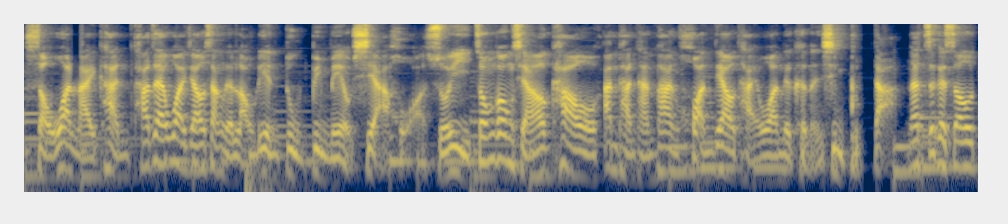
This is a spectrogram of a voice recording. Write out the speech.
手腕来看，他在外交上的老练度并没有下滑，所以中共想要靠暗盘谈判换掉台湾的可能性不大。那这个时候。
